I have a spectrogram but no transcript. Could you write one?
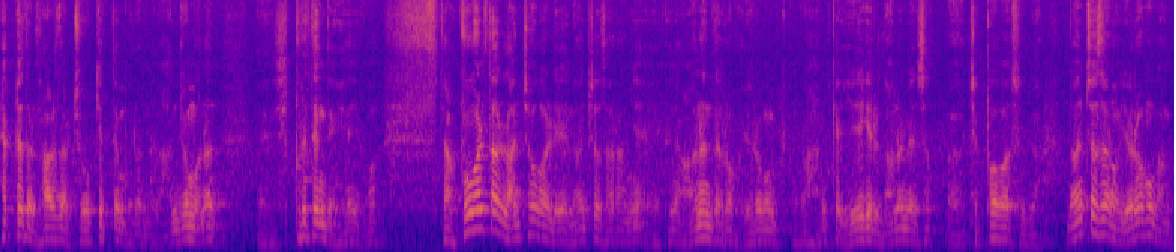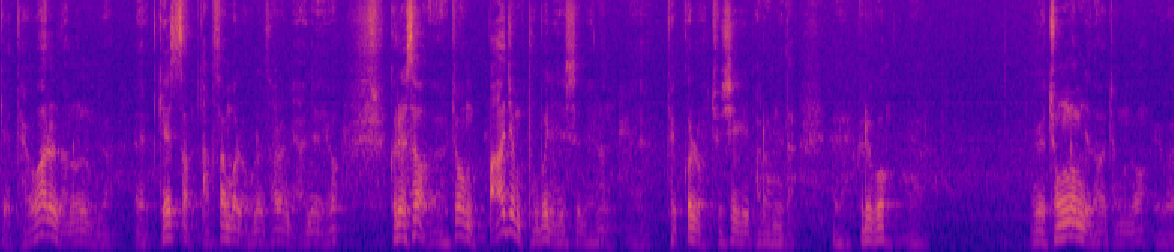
햇볕을 살살 주었기 때문에. 안 주면은 예, 시프르댕댕해요. 자, 9월달 난초 관리, 난초 사랑이 그냥 아는 대로 여러분과 함께 얘기를 나누면서 어, 짚어봤습니다. 난초 사랑 여러분과 함께 대화를 나누는겁니다 예, 개쌈, 닭쌈을 오는 사람이 아니에요. 그래서 어, 좀 빠진 부분이 있으면은 예, 댓글로 주시기 바랍니다. 예, 그리고 어, 이거 종로입니다, 종로. 이거,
